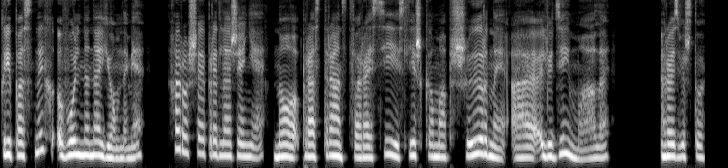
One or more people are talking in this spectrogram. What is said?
крепостных вольно-наемными? Хорошее предложение, но пространство России слишком обширное, а людей мало. Разве что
